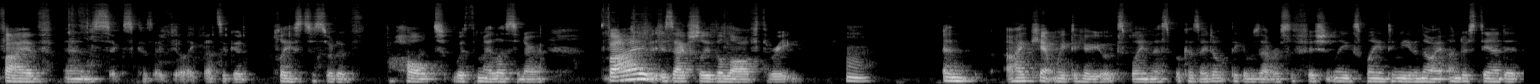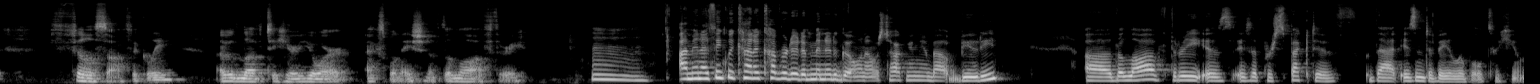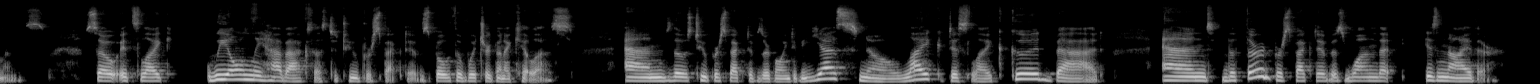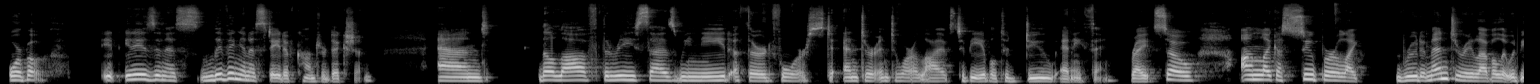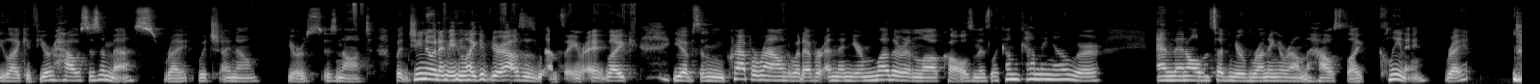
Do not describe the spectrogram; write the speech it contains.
five and six because I feel like that's a good place to sort of halt with my listener. Five is actually the law of three. Mm. And I can't wait to hear you explain this because I don't think it was ever sufficiently explained to me, even though I understand it philosophically. I would love to hear your explanation of the law of three. Mm. I mean, I think we kind of covered it a minute ago when I was talking about beauty. Uh, the law of three is is a perspective that isn't available to humans. So it's like we only have access to two perspectives, both of which are going to kill us. And those two perspectives are going to be yes, no, like, dislike, good, bad. And the third perspective is one that is neither or both. It, it is in a, living in a state of contradiction. And the law of three says we need a third force to enter into our lives to be able to do anything, right? So, on like a super like rudimentary level, it would be like if your house is a mess, right? Which I know yours is not, but do you know what I mean? Like if your house is messy, right? Like you have some crap around, whatever, and then your mother-in-law calls and is like, "I'm coming over," and then all of a sudden you're running around the house like cleaning, right?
